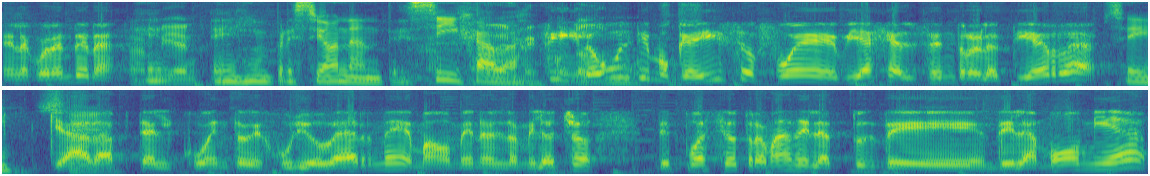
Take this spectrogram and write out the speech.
en la cuarentena. También. Es, es impresionante. Sí, Java. Sí, lo último que hizo fue Viaje al Centro de la Tierra, Sí. que Sí. adapta el cuento de Julio Verne, más o menos en el 2008. Después hace otra más de la, tu- de, de la momia.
